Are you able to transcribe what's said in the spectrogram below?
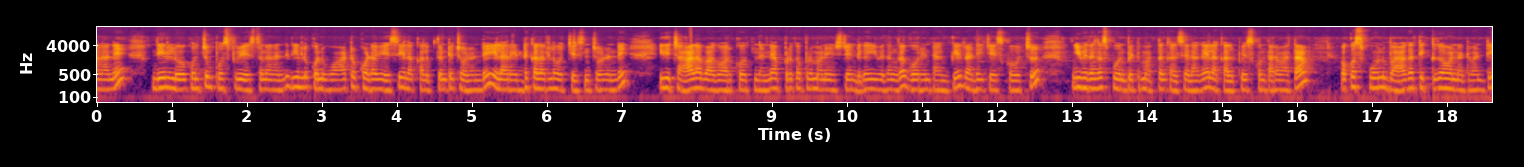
అలానే దీనిలో కొంచెం పసుపు వేస్తున్నానండి. దీనిలో కొన్ని వాటర్ కూడా వేసి ఇలా కలుపుతుంటే చూడండి ఇలా రెడ్ కలర్లో వచ్చేసింది చూడండి. ఇది చాలా బాగా వర్క్ అవుతుందండి. అప్పటికప్పుడు మనం ఇన్స్టెంట్గా ఈ విధంగా గోరింటాక్కి రెడీ చేసుకోవచ్చు. ఈ విధంగా స్పూన్ పెట్టి మొత్తం కలిసేలాగా ఇలా కలిపేసుకున్న తర్వాత ఒక స్పూన్ బాగా థిక్గా ఉన్నటువంటి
